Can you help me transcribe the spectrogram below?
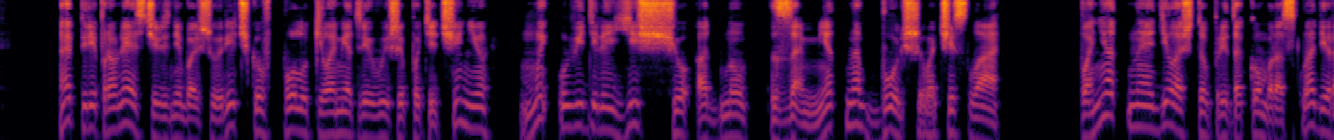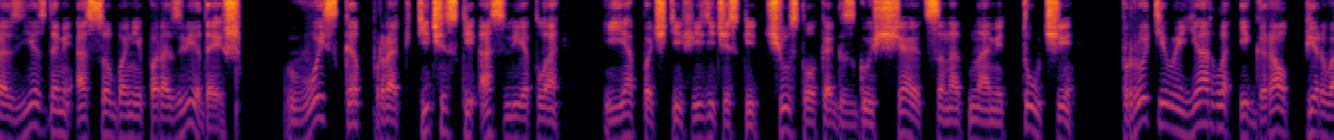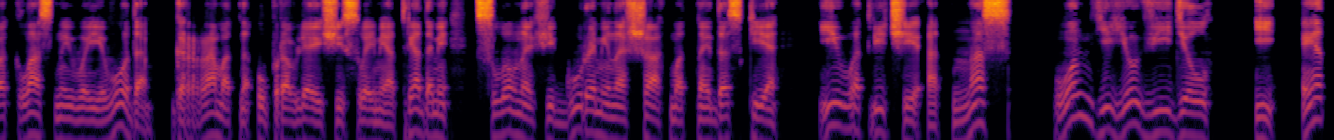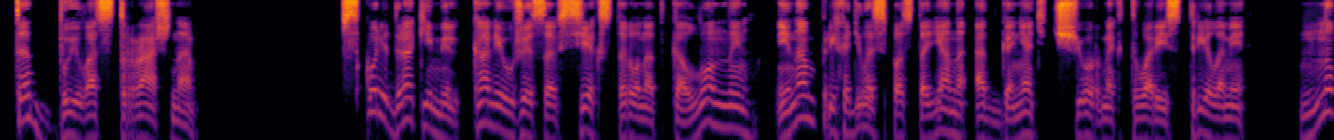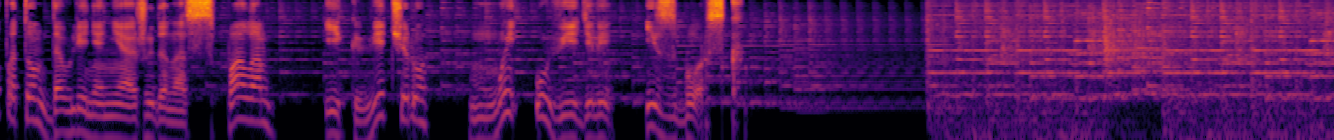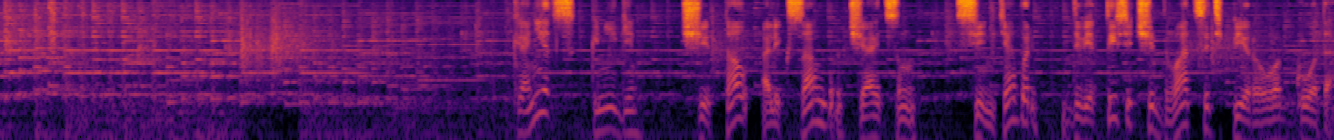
А переправляясь через небольшую речку в полукилометре выше по течению, мы увидели еще одну, заметно большего числа. Понятное дело, что при таком раскладе разъездами особо не поразведаешь. Войско практически ослепло – я почти физически чувствовал, как сгущаются над нами тучи. Против Ярла играл первоклассный воевода, грамотно управляющий своими отрядами, словно фигурами на шахматной доске. И в отличие от нас, он ее видел. И это было страшно. Вскоре драки мелькали уже со всех сторон от колонны, и нам приходилось постоянно отгонять черных тварей стрелами. Но потом давление неожиданно спало, и к вечеру мы увидели Изборск. Конец книги. Читал Александр Чайцин. Сентябрь 2021 года.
